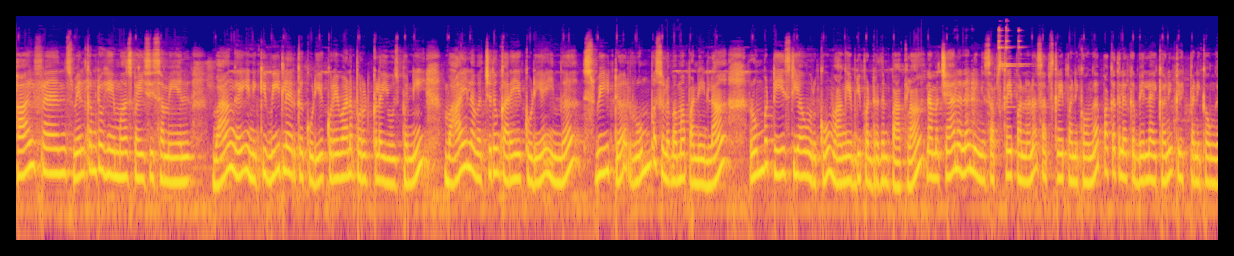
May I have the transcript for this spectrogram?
Hi friends welcome to Hema spicy சமையல் வாங்க இன்றைக்கி வீட்டில் இருக்கக்கூடிய குறைவான பொருட்களை யூஸ் பண்ணி வாயில் வச்சதும் கரையக்கூடிய இந்த ஸ்வீட்டை ரொம்ப சுலபமாக பண்ணிடலாம். ரொம்ப டேஸ்டியாகவும் இருக்கும். வாங்க எப்படி பண்ணுறதுன்னு பார்க்கலாம். நம்ம சேனலை நீங்கள் சப்ஸ்கிரைப் பண்ணனா சப்ஸ்கிரைப் பண்ணிக்கோங்க. பக்கத்தில் இருக்க பெல் ஐக்கானையும் கிளிக் பண்ணிக்கோங்க.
